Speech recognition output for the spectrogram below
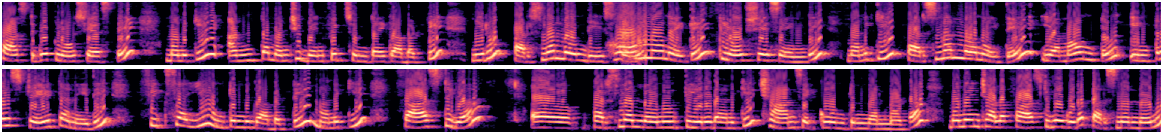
ఫాస్ట్గా క్లోజ్ చేస్తే మనకి అంత మంచి బెనిఫిట్స్ ఉంటాయి కాబట్టి మీరు పర్సనల్ లోన్ తీసి హోమ్ లోన్ అయితే క్లోజ్ చేసేయండి. మనకి పర్సనల్ లోన్ అయితే అమౌంట్ ఇంట్రెస్ట్ రేట్ అనేది ఫిక్స్ అయ్యి ఉంటుంది కాబట్టి మనకి ఫాస్ట్గా పర్సనల్ లోను తీరడానికి ఛాన్స్ ఎక్కువ ఉంటుందన్నమాట. మనం చాలా ఫాస్ట్గా కూడా పర్సనల్ లోను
